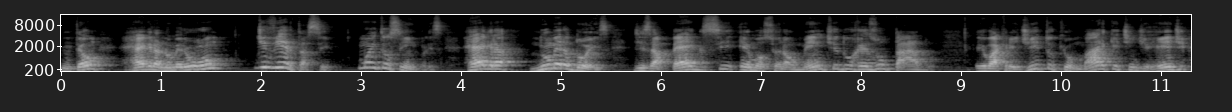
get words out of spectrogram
Então, regra número 1, um, divirta-se. Muito simples. Regra número 2: desapegue-se emocionalmente do resultado. Eu acredito que o marketing de rede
